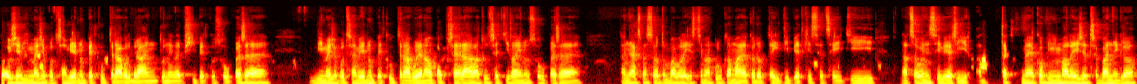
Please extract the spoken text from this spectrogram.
to, že víme, že potřebujeme jednu pětku, která odbrání tu nejlepší pětku soupeře, víme, že potřebujeme jednu pětku, která bude naopak přehrávat tu třetí lineu soupeře. A nějak jsme se o tom bavili i s těma klukama, jako do té pětky se cítí, na co oni si věří. A tak jsme jako vnímali, že třeba někdo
